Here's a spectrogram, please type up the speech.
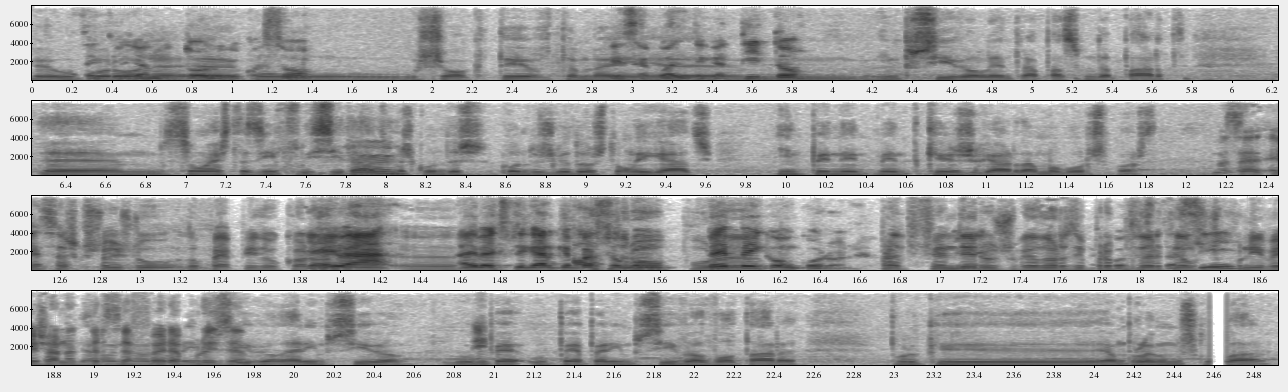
O Está Corona, todo lo que pasó. o choque que teve também, o Tecatito. eh, impossível entrar para a segunda parte. Eh, são estas infelicidades, Hum. mas quando, as- quando os jogadores estão ligados, independentemente de quem jogar, dá uma boa resposta. Mas essas questões do, do Pepe e do Corona. ahí va, eh, ahí va a explicar qué pasó alterou con por, Pepe eh, y con Corona. para defender os jogadores e para poder tê-los assim. disponíveis já na Não, não, terça-feira, por exemplo. Era impossível. O, Pe, o Pepe era impossível voltar porque é um problema muscular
